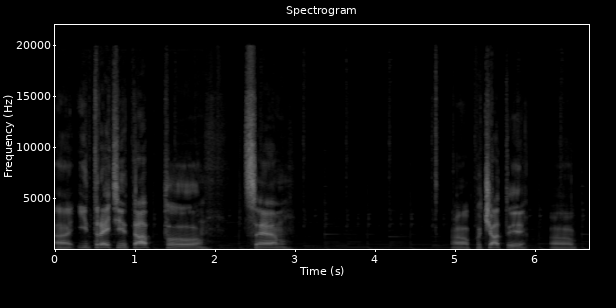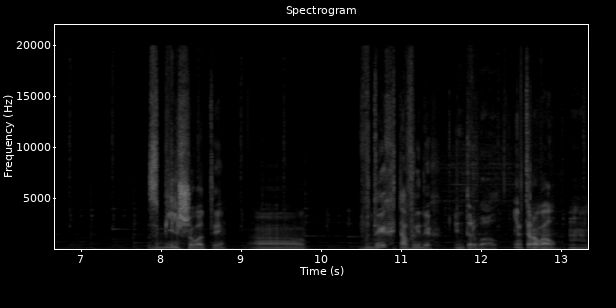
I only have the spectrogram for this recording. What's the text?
Е, І третій етап е, це е, почати е, збільшувати е, вдих та видих. Інтервал. Інтервал. Угу.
